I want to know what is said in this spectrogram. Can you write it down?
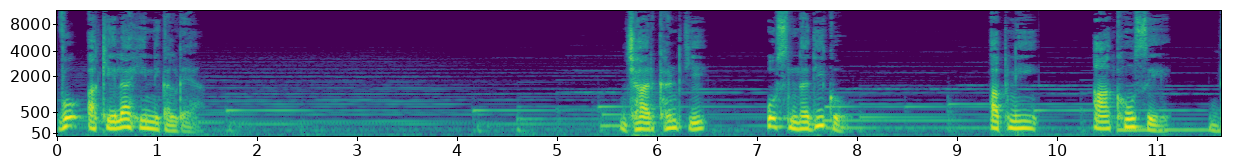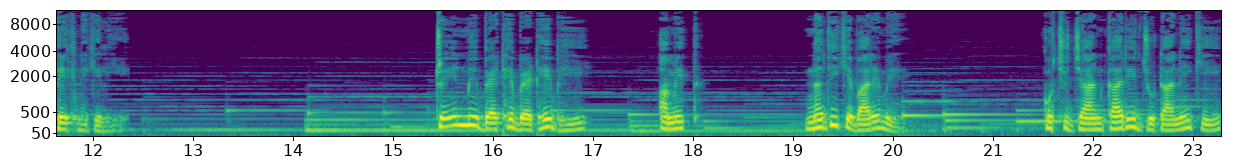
वो अकेला ही निकल गया। झारखंड की उस नदी को अपनी आँखों से देखने के लिए। ट्रेन में बैठे बैठे भी अमित नदी के बारे में कुछ जानकारी जुटाने की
